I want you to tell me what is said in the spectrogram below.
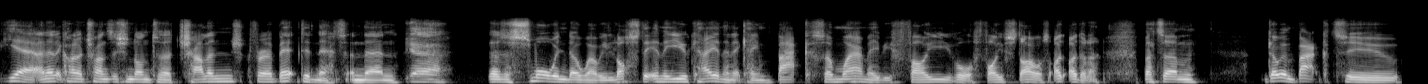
Yeah, and then it kind of transitioned onto Challenge for a bit, didn't it? And then yeah, there's a small window where we lost it in the UK, and then it came back somewhere, maybe five or five stars. I, I don't know, but um, going back to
